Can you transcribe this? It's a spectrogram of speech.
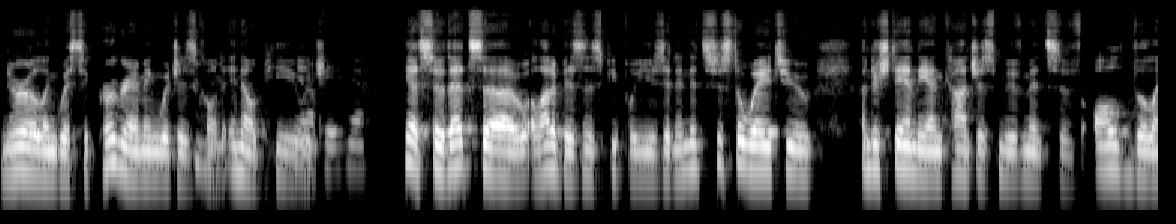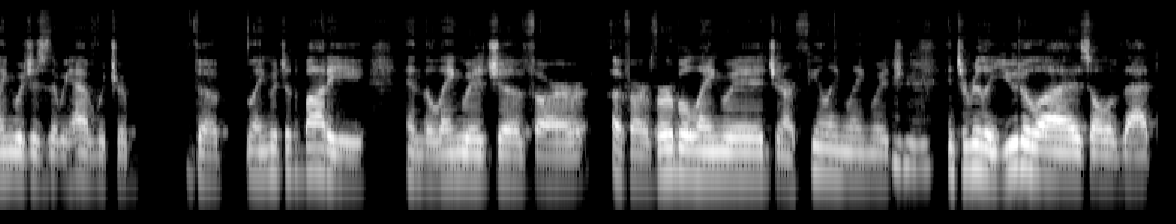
neuro linguistic programming, which is called NLP, Yeah, which yeah. yeah, so that's uh, a lot of business people use it, and it's just a way to understand the unconscious movements of all the languages that we have, which are the language of the body and the language of our of our verbal language and our feeling language, Mhm. and to really utilize all of that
